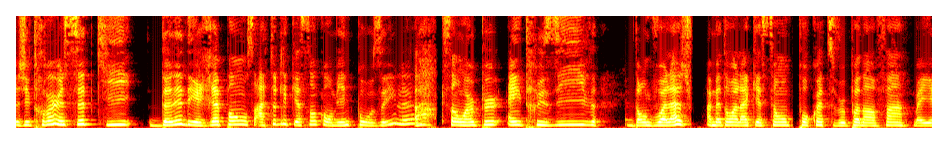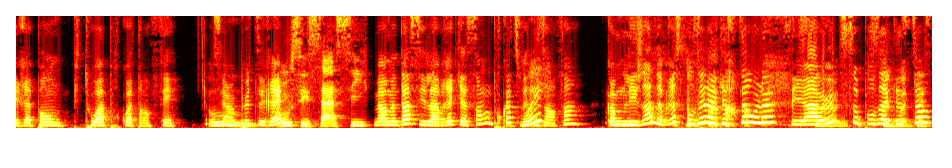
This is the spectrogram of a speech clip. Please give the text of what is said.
j'ai trouvé un site qui donnait des réponses à toutes les questions qu'on vient de poser, là, Ah. qui sont un peu intrusives. Donc voilà, je... admettons à la question pourquoi tu veux pas d'enfant, ben ils répondent puis toi pourquoi t'en fais? C'est un peu direct, Oh, c'est sassy. mais en même temps c'est la vraie question pourquoi tu fais Oui. des enfants? Comme les gens devraient se poser la question là, c'est à eux de se poser la question.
